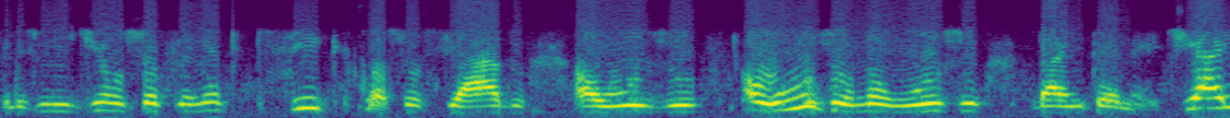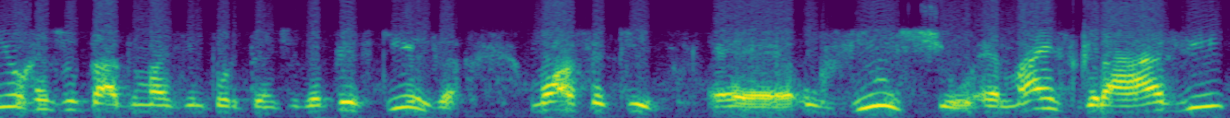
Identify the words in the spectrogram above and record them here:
Eles mediam o sofrimento psíquico associado ao uso, ao uso ou não uso da internet. E aí o resultado mais importante da pesquisa mostra que é, o vício é mais grave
